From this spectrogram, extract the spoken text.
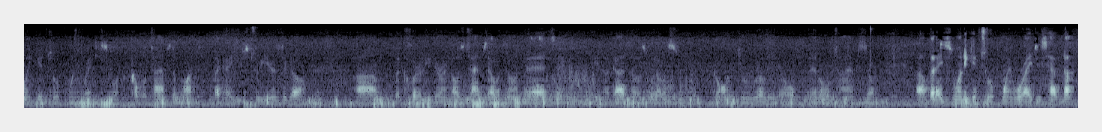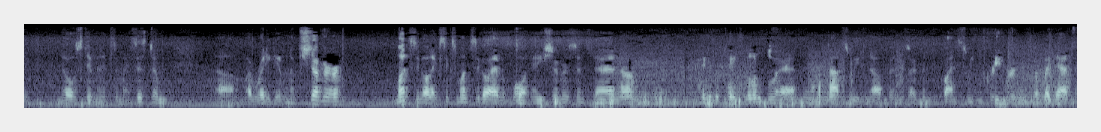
point get to a point where I can smoke a couple of times a month like I used to years ago. Um, but clearly during those times I was on beds and, you know, God knows what I was going through really at all, at all times. So, uh, but I just want to get to a point where I just have nothing, no stimulants in my system. Um, I've already given up sugar months ago, like six months ago. I haven't bought any sugar since then. Um, things would taste a little bland, not sweet enough, and so I've been buying sweetened creamer and stuff like that to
